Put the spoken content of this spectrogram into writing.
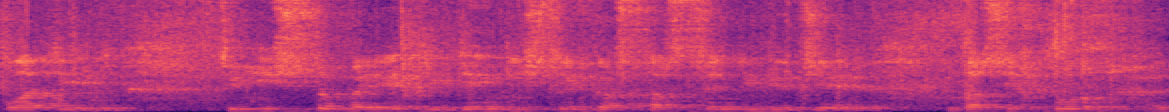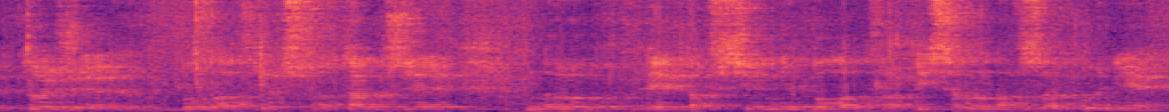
платить и чтобы эти деньги шли в государственный бюджет. До сих пор тоже было точно так же, но это все не было прописано в законе.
